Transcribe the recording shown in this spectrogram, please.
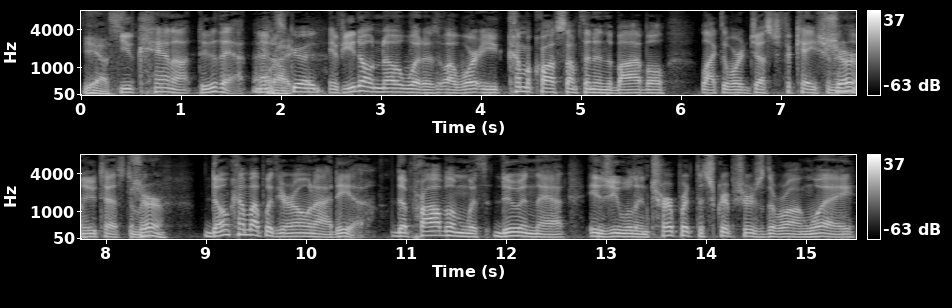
Yes, You cannot do that. That's Right. good. If you don't know what is a word, you come across something in the Bible like the word justification Sure. in the New Testament. Sure. Don't come up with your own idea. The problem with doing that is you will interpret the scriptures the wrong way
